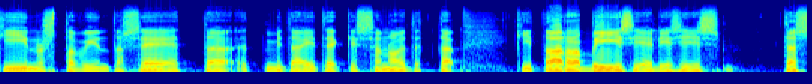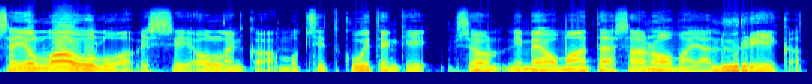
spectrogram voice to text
kiinnostavinta se, että, että mitä itsekin sanoit, että kitarabiisi, eli siis tässä ei ole laulua vissiin ollenkaan, mutta sitten kuitenkin se on nimenomaan tämä sanoma ja lyriikat,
